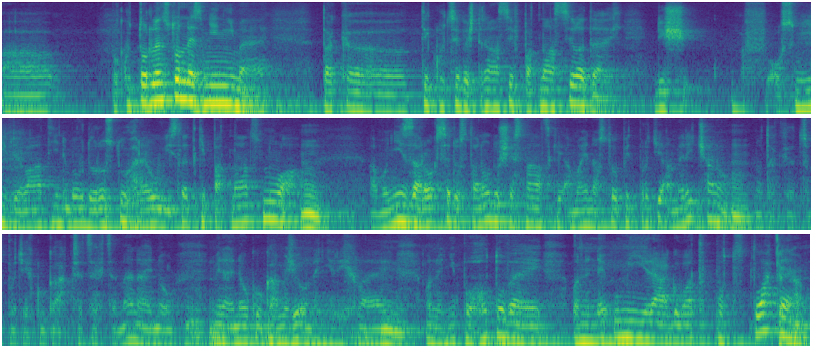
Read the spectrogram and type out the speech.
a pokud tohle to nezměníme, tak uh, ty kluci ve 14, v 15 letech, když v 8, v 9 nebo v dorostu hrajou výsledky 15-0, hmm a oni za rok se dostanou do 16 a mají nastoupit proti Američanům. Hmm. No tak co po těch klukách přece chceme najednou? Hmm. My najednou koukáme, že on není rychlej, hmm. on není pohotový, on neumí reagovat pod tlakem.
